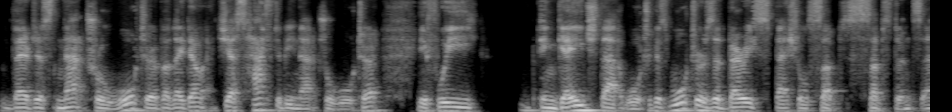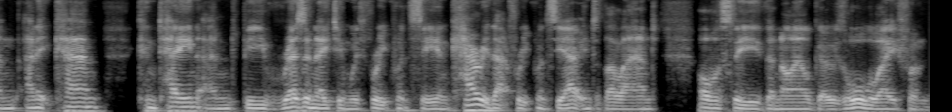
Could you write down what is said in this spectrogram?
they're just natural water, but they don't just have to be natural water. If we engage that water because water is a very special sub substance and and it can contain and be resonating with frequency and carry that frequency out into the land. Obviously the nile goes all the way from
